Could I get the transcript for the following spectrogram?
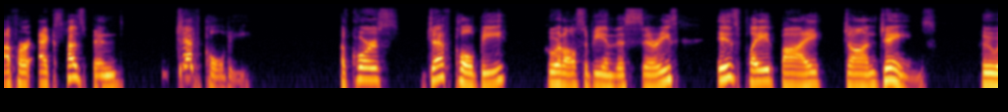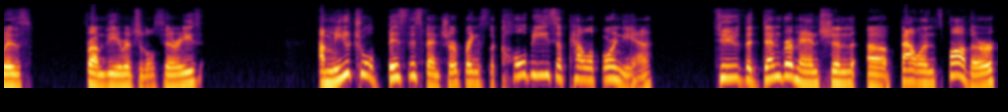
of her ex husband, Jeff Colby. Of course, Jeff Colby, who would also be in this series, is played by John James, who is from the original series. A mutual business venture brings the Colbys of California to the Denver mansion of Fallon's father,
